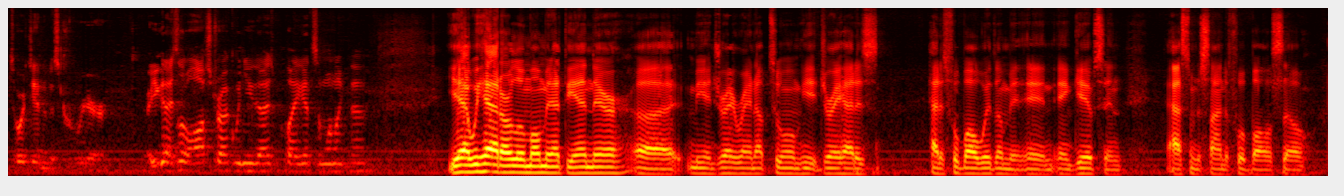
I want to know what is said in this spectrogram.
towards the end of his career, are you guys a little awestruck when you guys play against someone like that? Yeah, we had our little moment at the end there. Uh, me and Dre ran up to him. He Dre had his had his football with him and, and, and Gibbs and asked him to sign the football. So,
